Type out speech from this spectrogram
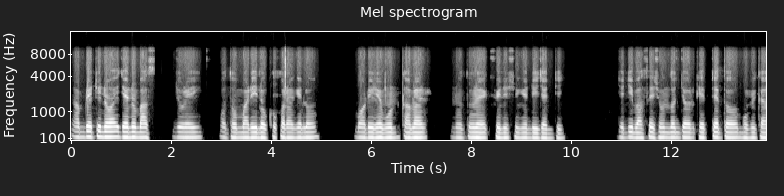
আপডেটই নয় যেন বাস জুড়েই প্রথমবারই লক্ষ্য করা গেল বডির এমন কালার, নতুন এক ফিনিশিং এর ডিজাইনটি। যেটি বাসের সৌন্দর্যর ক্ষেত্রে তো ভূমিকা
